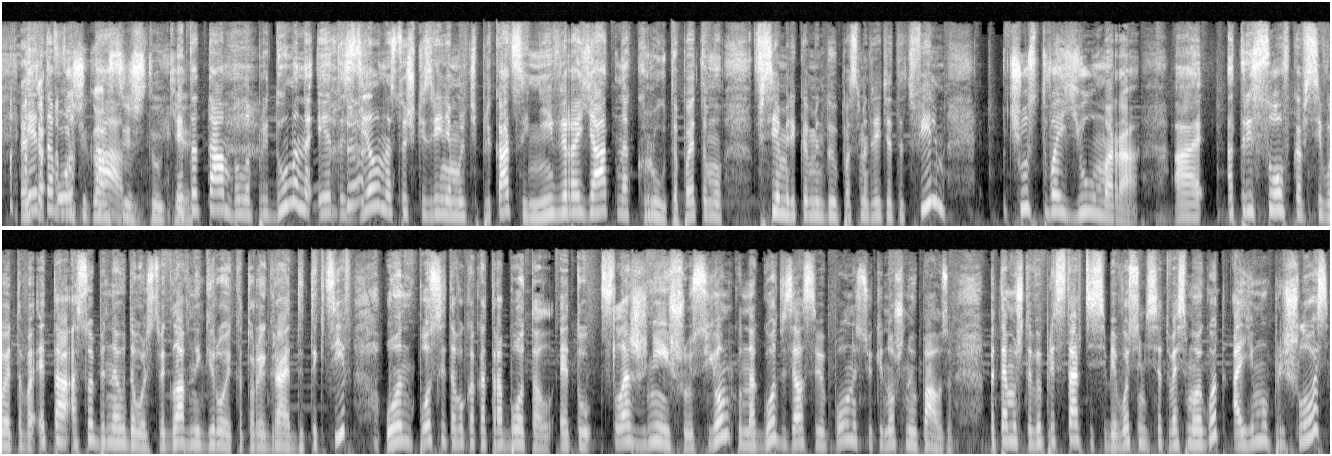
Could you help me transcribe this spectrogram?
Это очень классные штуки. Это там было придумано, и это сделано с точки зрения мультипликации невероятно круто. Поэтому всем рекомендую посмотреть этот фильм. Чувство юмора, а, отрисовка всего этого, это особенное удовольствие. Главный герой, который играет детектив, он после того, как отработал эту сложнейшую съемку, на год взял себе полностью киношную паузу. Потому что вы представьте себе, 88 год, а ему пришлось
